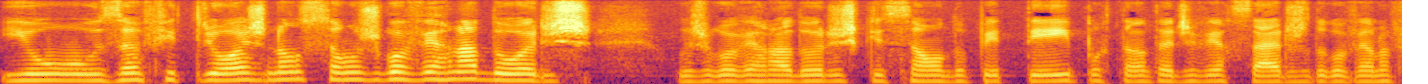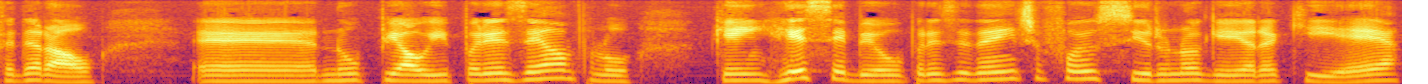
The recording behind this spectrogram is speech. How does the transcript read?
e os anfitriões não são os governadores. Os governadores que são do PT e, portanto, adversários do governo federal. É, no Piauí, por exemplo, quem recebeu o presidente foi o Ciro Nogueira, que é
